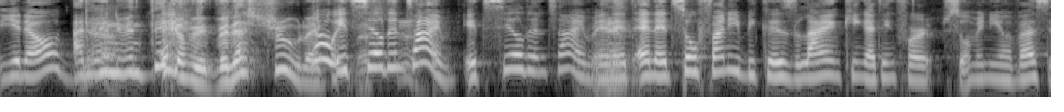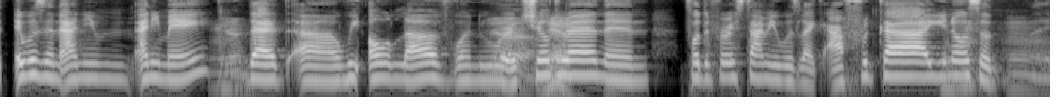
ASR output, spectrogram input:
you know I didn't even think of it, but that's true. Like, no, it's sealed in time. It's sealed in time, and it and it's so funny because Lion King. I think for so many of us, it was an anime anime that uh, we all loved when we were Yeah. children, and for the first time, it was like Africa. You know, so. uh,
